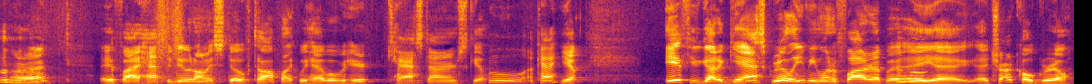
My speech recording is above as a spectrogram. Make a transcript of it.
all right? If I have to do it on a stovetop like we have over here, cast iron skillet. Ooh, okay. Yep. If you've got a gas grill, even you want to fire up a, Mm-hmm. a, a, a charcoal grill,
